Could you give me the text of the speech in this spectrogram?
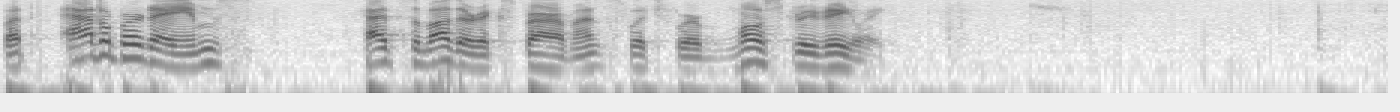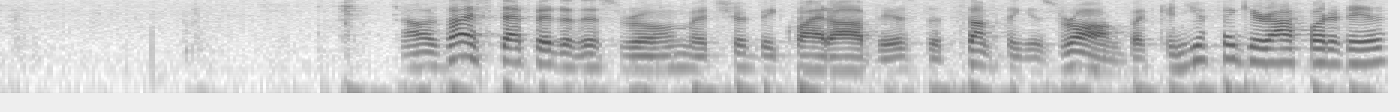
But Adelbert Ames had some other experiments which were most revealing. Now, as I step into this room, it should be quite obvious that something is wrong, but can you figure out what it is?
